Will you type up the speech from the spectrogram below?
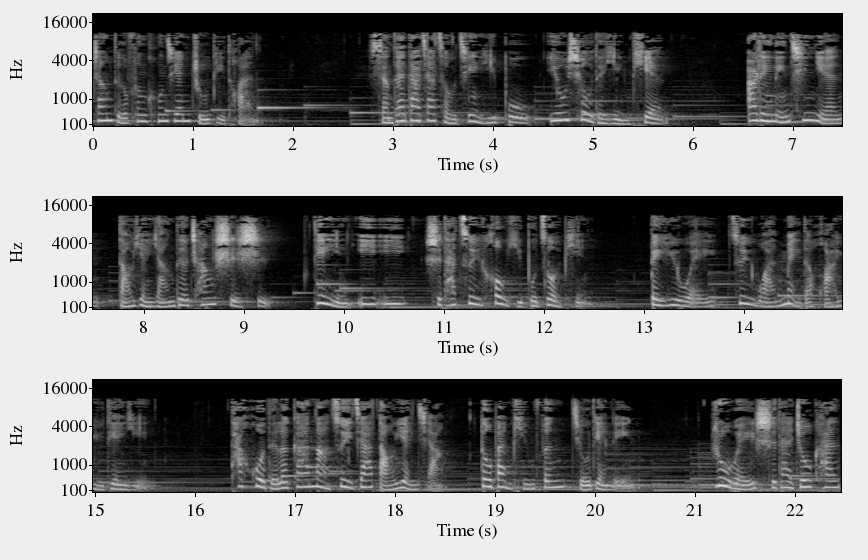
张德芬空间主笔团想带大家走进一部优秀的影片。二零零七年，导演杨德昌逝世，电影《一一》是他最后一部作品，被誉为最完美的华语电影。他获得了戛纳最佳导演奖，豆瓣评分九点零，入围《时代周刊》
